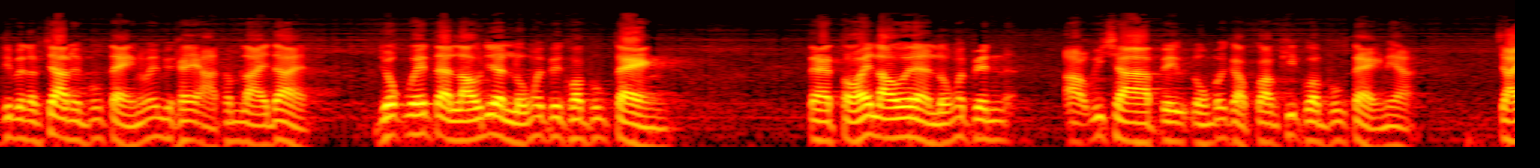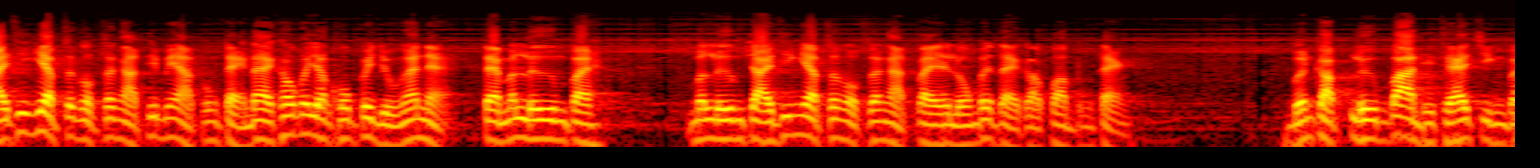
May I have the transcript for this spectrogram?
ที่เป็นธรรมชาติเป็นปรุงแต่งนั้นไม่มีใครอาจทำลายได้ ยกเว้นแต่เราเนี่ยหลงไปเป็นความปรุงแต่ง แต่ต่อให้เราเนี่ยหลงไปเป็นอวิชชาไปหลงไปกับความคิดความปรุงแต่งเนี่ยใจที่เงียบสงบสงัดที่ไม่อาจปรุงแต่งได้เขาก็ยังคงเป็นอยู่งั้นเนี่ยแต่มันลืมไป มันลืมใจที่เงียบสงบสงัดไปหลงไปแต่กับความปรุงแต่ง เหมือนกับลืมบ้านที่แท้จริงไป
